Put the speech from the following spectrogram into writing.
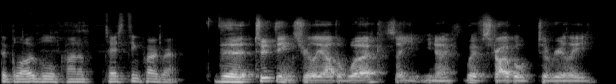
the global kind of testing program? The two things really are the work. So, you, you know, we've struggled to really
